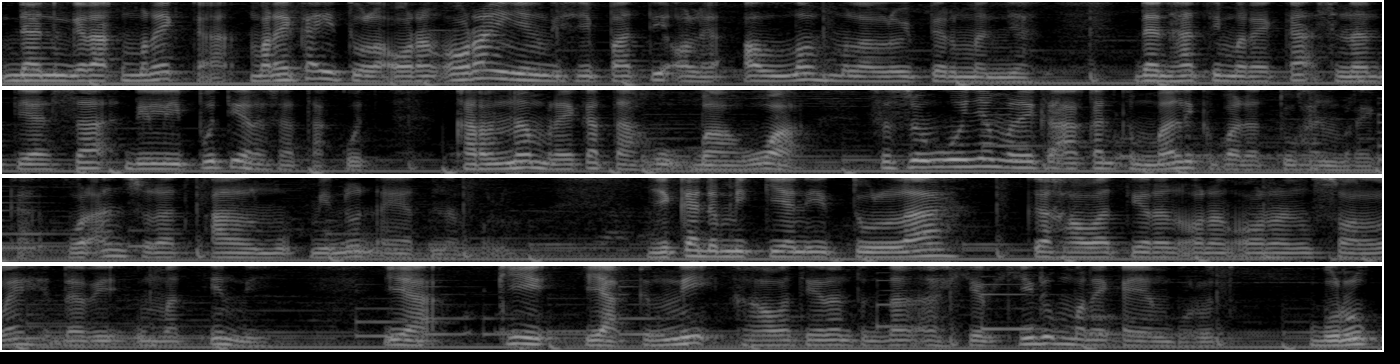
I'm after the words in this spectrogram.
dan gerak mereka mereka itulah orang-orang yang disipati oleh Allah melalui firman-Nya dan hati mereka senantiasa diliputi rasa takut karena mereka tahu bahwa sesungguhnya mereka akan kembali kepada Tuhan mereka. Quran surat Al-Mu'minun ayat 60. Jika demikian itulah kekhawatiran orang-orang soleh dari umat ini, ya yakni kekhawatiran tentang akhir hidup mereka yang buruk buruk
